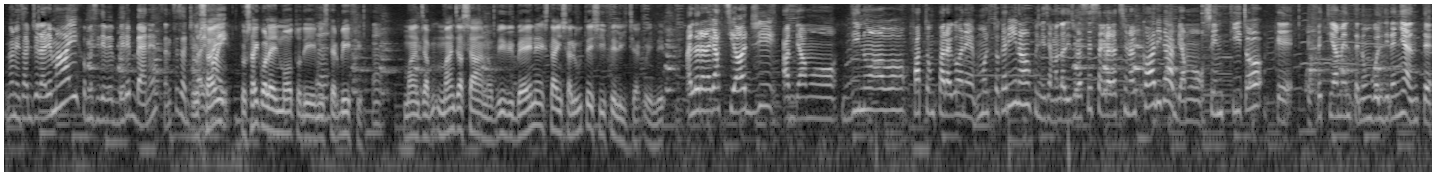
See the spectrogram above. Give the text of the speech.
non esagerare mai, come si deve bere bene senza esagerare lo sai, mai. Lo sai qual è il motto di eh. Mr. Biffy? Eh mangia, mangia, sano, vivi bene, stai in salute e sii felice. Quindi. Allora ragazzi, oggi abbiamo di nuovo fatto un paragone molto carino, quindi siamo andati sulla stessa gradazione alcolica, abbiamo sentito che effettivamente non vuol dire niente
